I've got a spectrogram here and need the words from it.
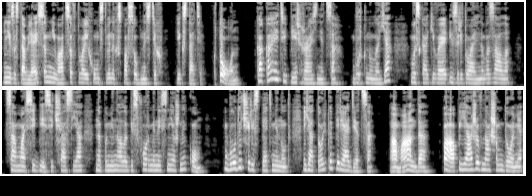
не заставляй сомневаться в твоих умственных способностях. И, кстати, кто он?» «Какая теперь разница?» — буркнула я, выскакивая из ритуального зала. Сама себе сейчас я напоминала бесформенный снежный ком. «Буду через пять минут, я только переодеться». «Аманда!» «Пап, я же в нашем доме,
